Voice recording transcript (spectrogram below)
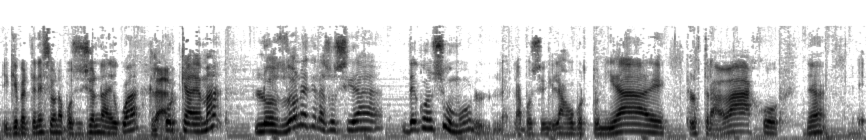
y que perteneces a una posición adecuada, Claro. porque además los dones de la sociedad de consumo, la, las oportunidades, los trabajos, ¿ya? Eh,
